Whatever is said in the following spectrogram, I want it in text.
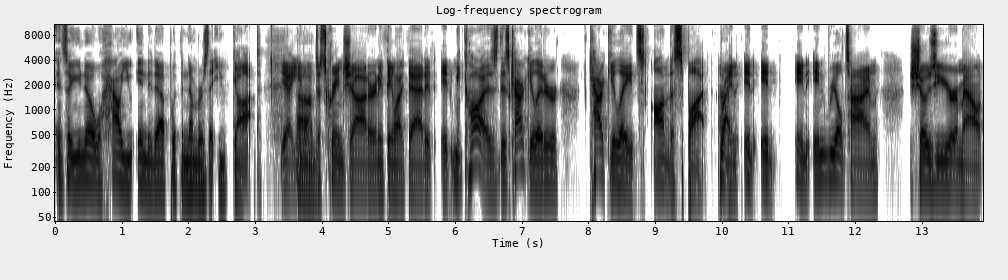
And so you know how you ended up with the numbers that you got. Yeah, you don't Um, have to screenshot or anything like that. It it because this calculator calculates on the spot. I Right. mean, it it in in real time shows you your amount.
